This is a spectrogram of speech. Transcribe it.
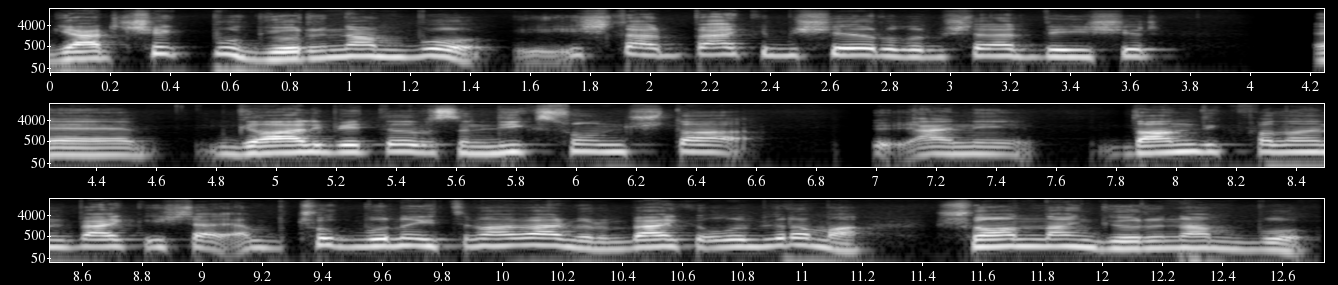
Gerçek bu, görünen bu. İşler belki bir şeyler olur, bir şeyler değişir. Ee, galibiyetler alırsın. Lig sonuçta yani dandik falan belki işler yani çok buna ihtimal vermiyorum. Belki olabilir ama şu andan görünen bu.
